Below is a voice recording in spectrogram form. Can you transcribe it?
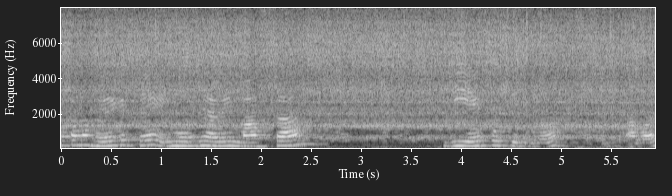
কষানো হয়ে গেছে। এর মধ্যে আমি মাছটা দিয়ে কষিয়ে দেব আবার।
